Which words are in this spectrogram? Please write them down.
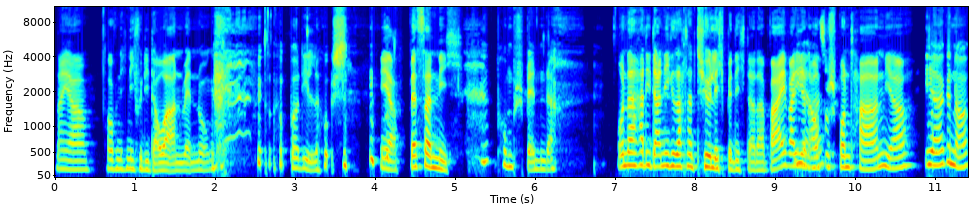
naja, hoffentlich nicht für die Daueranwendung. Bodylotion. Ja, besser nicht. Pumpspender. Und da hat die Dani gesagt, natürlich bin ich da dabei. War die ja. dann auch so spontan, ja? Ja, genau.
